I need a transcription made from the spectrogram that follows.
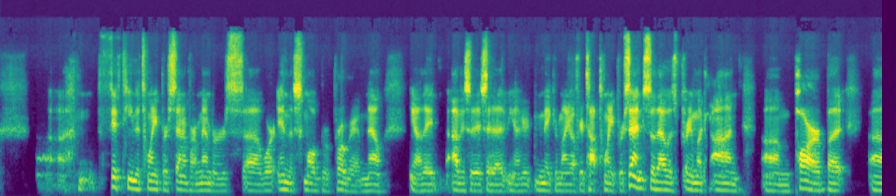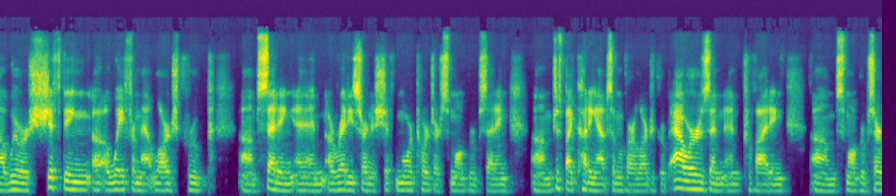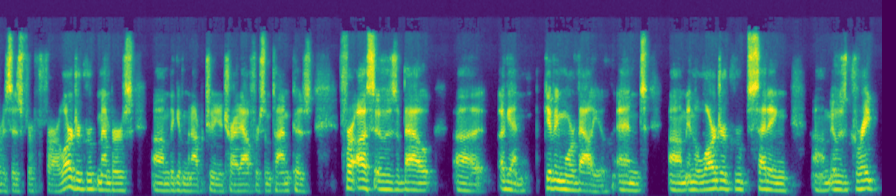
uh, 15 to 20 percent of our members uh, were in the small group program. Now, you know, they obviously they say that you know you make your money off your top 20 percent, so that was pretty much on um, par. But uh, we were shifting uh, away from that large group um, setting and already starting to shift more towards our small group setting um, just by cutting out some of our larger group hours and, and providing um, small group services for, for our larger group members um, to give them an opportunity to try it out for some time. Because for us, it was about, uh, again, giving more value. And um, in the larger group setting, um, it was great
